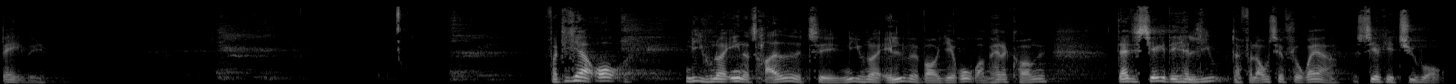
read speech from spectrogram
bagved. For de her år, 931 til 911, hvor Jeroboam han er konge, der er det cirka det her liv, der får lov til at florere cirka i 20 år.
